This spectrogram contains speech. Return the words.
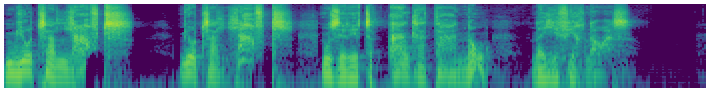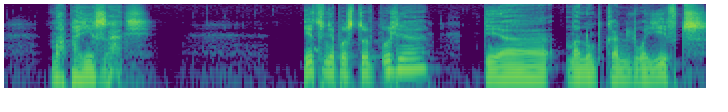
Mihoatra lavitra, mihoatra lavitra noho izay rehetra angatahanao na heverinao aza. Mampahery izany. Eto ny apostoly Paoly dia manomboka ny lohahevitra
